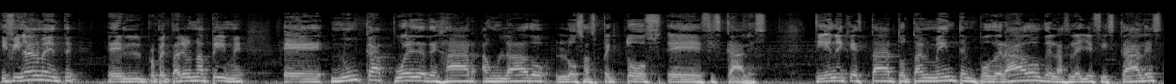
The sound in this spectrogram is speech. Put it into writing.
Y finalmente, el propietario de una pyme eh, nunca puede dejar a un lado los aspectos eh, fiscales. Tiene que estar totalmente empoderado de las leyes fiscales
